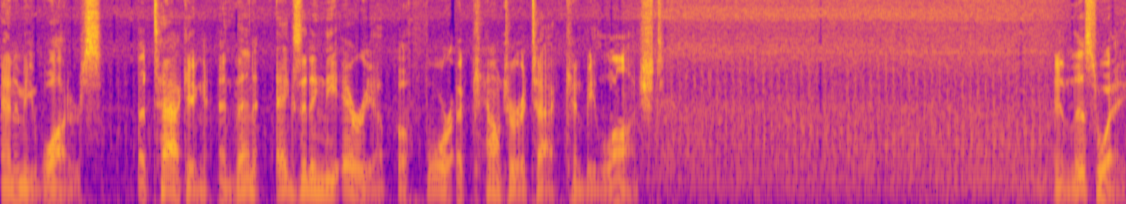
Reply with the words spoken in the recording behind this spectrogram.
enemy waters, attacking and then exiting the area before a counterattack can be launched. In this way,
